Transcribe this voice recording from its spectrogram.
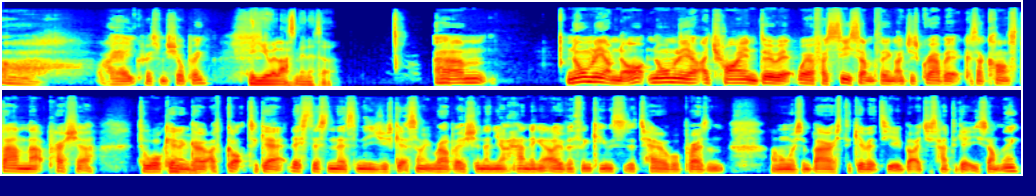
oh, I hate Christmas shopping. Are you a last minuter? Um, normally, I'm not. Normally, I try and do it where if I see something, I just grab it because I can't stand that pressure to walk in and go, I've got to get this, this, and this. And then you just get something rubbish. And then you're handing it over thinking, this is a terrible present. I'm almost embarrassed to give it to you, but I just had to get you something.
